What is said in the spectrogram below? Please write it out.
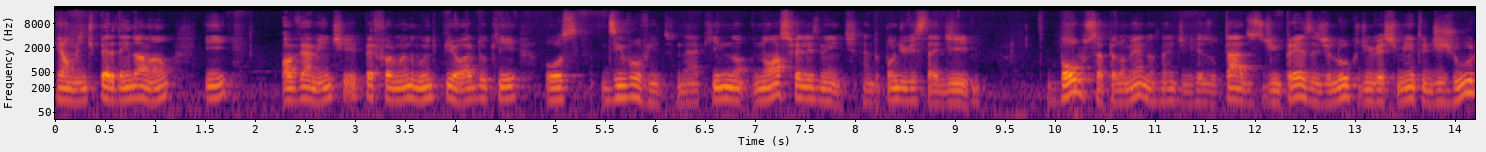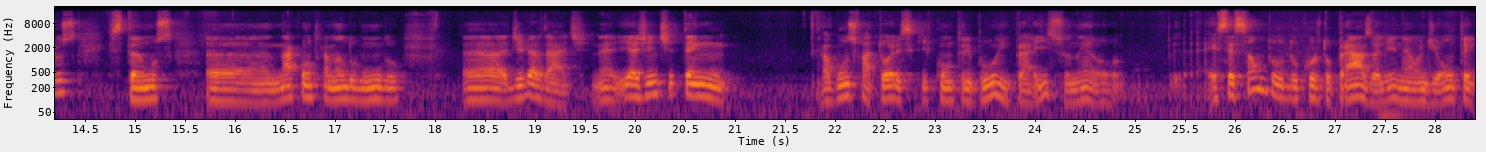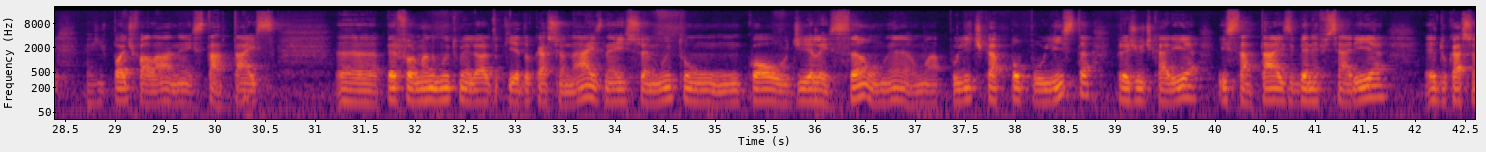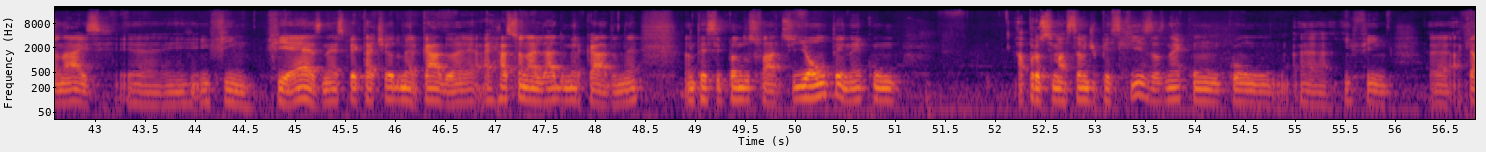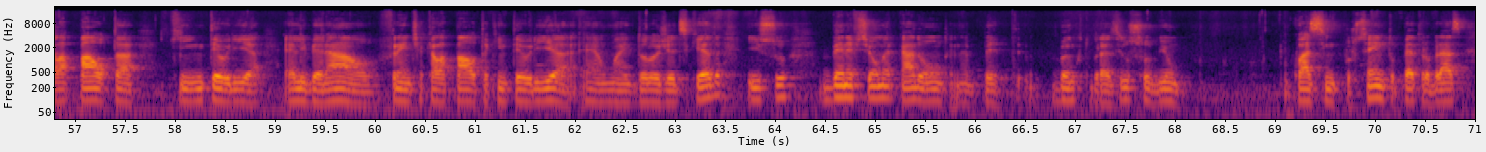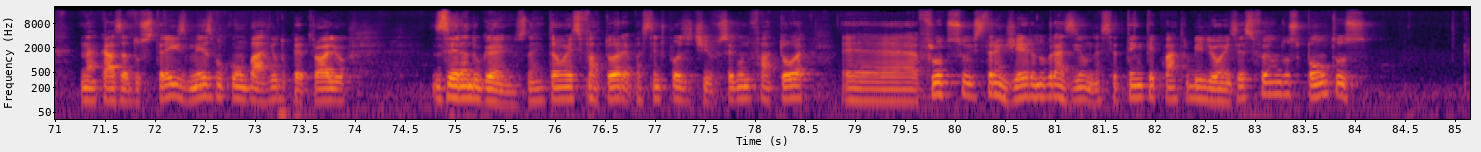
realmente perdendo a mão e, obviamente, performando muito pior do que os desenvolvidos. Né? Aqui no, nós, felizmente, né, do ponto de vista de bolsa, pelo menos, né, de resultados de empresas, de lucro, de investimento, de juros, estamos uh, na contramão do mundo uh, de verdade. Né? E a gente tem alguns fatores que contribuem para isso, né? O, exceção do, do, curto prazo ali, né? Onde ontem a gente pode falar, né? Estatais uh, performando muito melhor do que educacionais, né? Isso é muito um, um call de eleição, né? Uma política populista prejudicaria estatais e beneficiaria educacionais, é, enfim, fiéis, né, expectativa do mercado, é, a irracionalidade do mercado, né, antecipando os fatos. E ontem, né, com aproximação de pesquisas, né, com, com é, enfim, é, aquela pauta que em teoria é liberal, frente àquela pauta que em teoria é uma ideologia de esquerda, isso beneficiou o mercado ontem. Né? Banco do Brasil subiu quase 5%, Petrobras na casa dos 3%, mesmo com o barril do petróleo zerando ganhos. Né? Então esse fator é bastante positivo. O segundo fator é fluxo estrangeiro no Brasil, né? 74 bilhões. Esse foi um dos pontos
